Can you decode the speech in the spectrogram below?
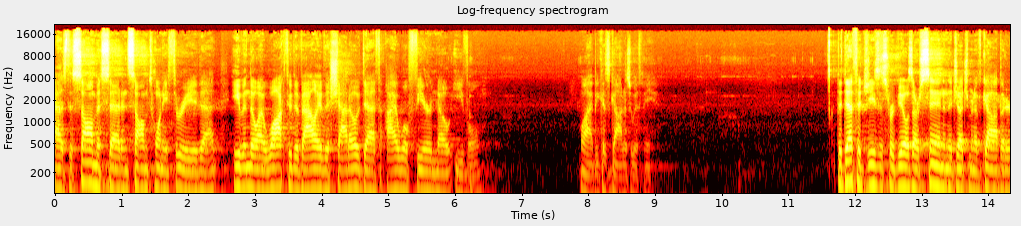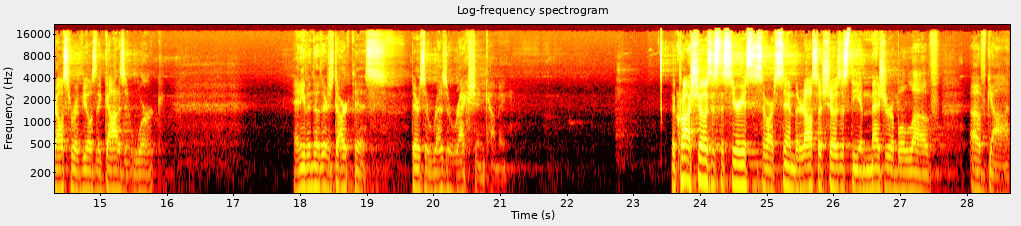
as the psalmist said in Psalm 23, that even though I walk through the valley of the shadow of death, I will fear no evil. Why? Because God is with me. The death of Jesus reveals our sin and the judgment of God, but it also reveals that God is at work. And even though there's darkness, there's a resurrection coming. The cross shows us the seriousness of our sin, but it also shows us the immeasurable love of God.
